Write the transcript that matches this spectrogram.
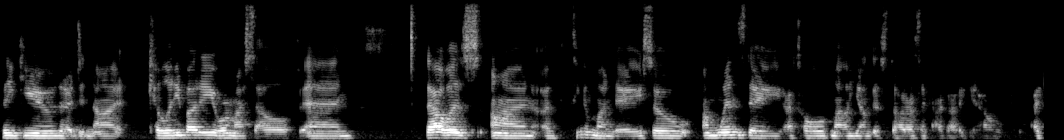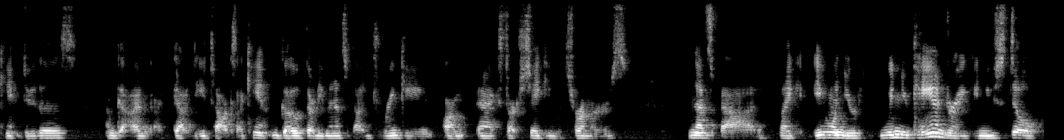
Thank you that I did not kill anybody or myself. And that was on, I think, a Monday. So on Wednesday, I told my youngest daughter, I was like, I got to get help. I can't do this. I'm got, I got to detox. I can't go 30 minutes without drinking, or and I start shaking with tremors, and that's bad. Like even when you're when you can drink and you still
